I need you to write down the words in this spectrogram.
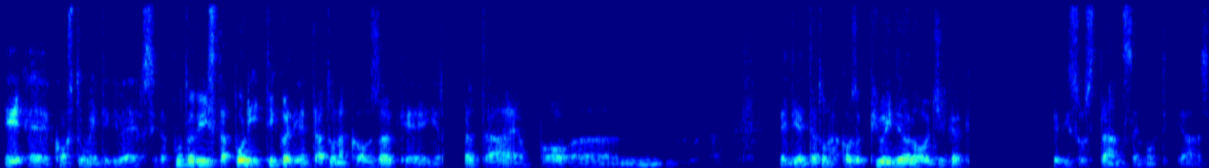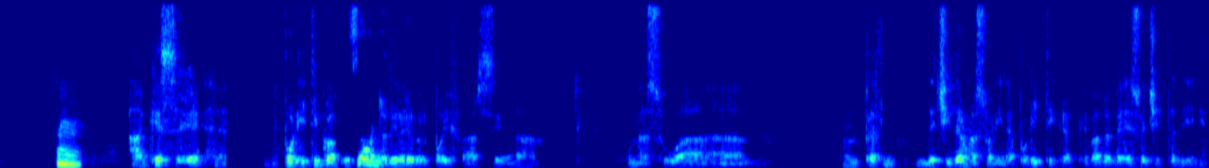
e eh, con strumenti diversi. Dal punto di vista politico è diventata una cosa che in realtà è un po' eh, è diventata una cosa più ideologica che di sostanza in molti casi. Mm. Anche se eh, il politico ha bisogno di per poi farsi una, una sua, uh, per decidere una sua linea politica che vada bene ai suoi cittadini.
